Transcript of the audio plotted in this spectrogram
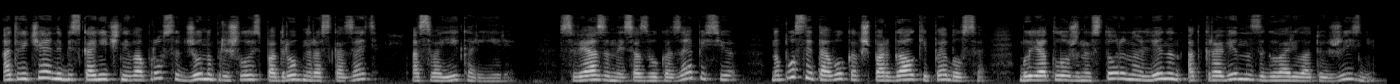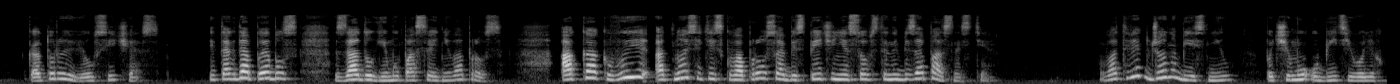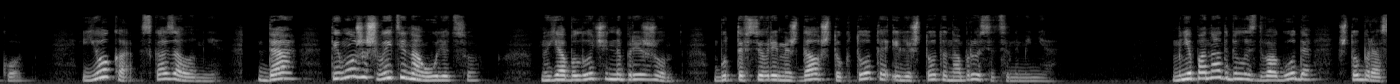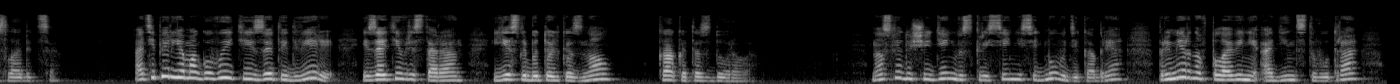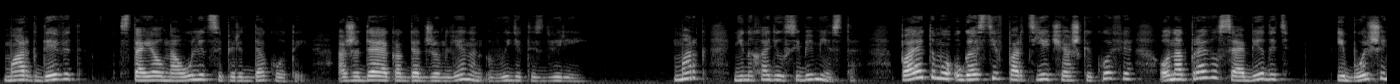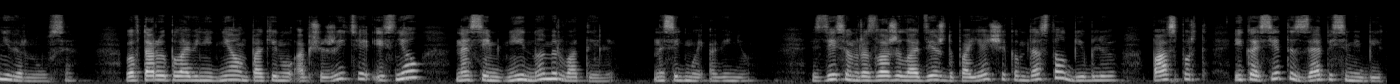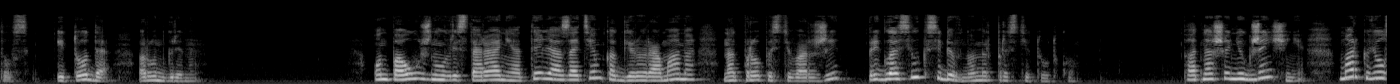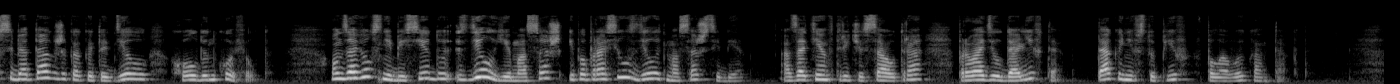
Отвечая на бесконечные вопросы, Джону пришлось подробно рассказать о своей карьере, связанной со звукозаписью, но после того, как шпаргалки Пеблса были отложены в сторону, Леннон откровенно заговорил о той жизни, которую вел сейчас. И тогда Пеблс задал ему последний вопрос. «А как вы относитесь к вопросу обеспечения собственной безопасности?» В ответ Джон объяснил, почему убить его легко — Йока сказала мне, «Да, ты можешь выйти на улицу». Но я был очень напряжен, будто все время ждал, что кто-то или что-то набросится на меня. Мне понадобилось два года, чтобы расслабиться. А теперь я могу выйти из этой двери и зайти в ресторан, если бы только знал, как это здорово. На следующий день, воскресенье 7 декабря, примерно в половине 11 утра, Марк Дэвид стоял на улице перед Дакотой, ожидая, когда Джон Леннон выйдет из дверей. Марк не находил себе места, поэтому, угостив портье чашкой кофе, он отправился обедать и больше не вернулся. Во второй половине дня он покинул общежитие и снял на семь дней номер в отеле на седьмой авеню. Здесь он разложил одежду по ящикам, достал Библию, паспорт и кассеты с записями «Битлз» и Тода Рунгрена. Он поужинал в ресторане отеля, а затем, как герой романа «Над пропастью воржи», пригласил к себе в номер проститутку. По отношению к женщине Марк вел себя так же, как это делал Холден Кофилд. Он завел с ней беседу, сделал ей массаж и попросил сделать массаж себе, а затем в три часа утра проводил до лифта, так и не вступив в половой контакт.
